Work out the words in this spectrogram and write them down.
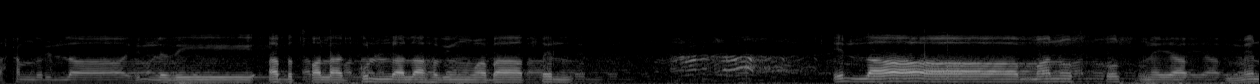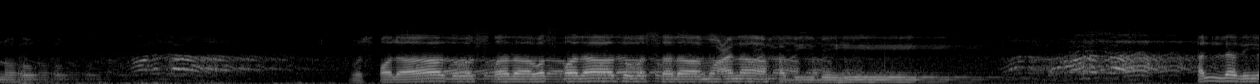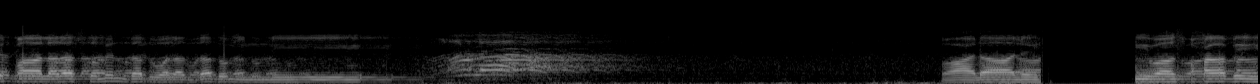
الحمد لله الذي أبطل كل لهو وباطل إلا من استصني منه والصلاة والصلاة والصلاة والسلام على حبيبه الذي قال لست من دد ولا الدد مني وعلى آله وأصحابه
